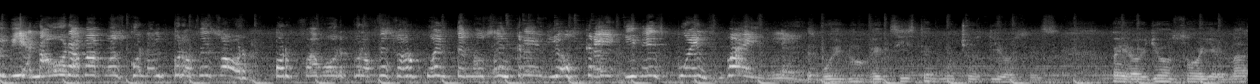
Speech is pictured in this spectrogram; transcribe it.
Muy bien, ahora vamos con el profesor. Por favor, profesor, cuéntenos en qué Dios cree y después baile. Bueno, existen muchos dioses, pero yo soy el más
